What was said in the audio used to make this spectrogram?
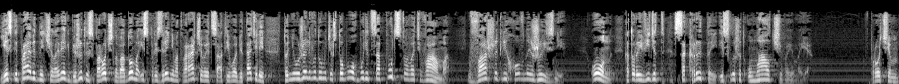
Если праведный человек бежит из порочного дома и с презрением отворачивается от его обитателей, то неужели вы думаете, что Бог будет сопутствовать вам в вашей греховной жизни? Он, который видит сокрытое и слышит умалчиваемое. Впрочем,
